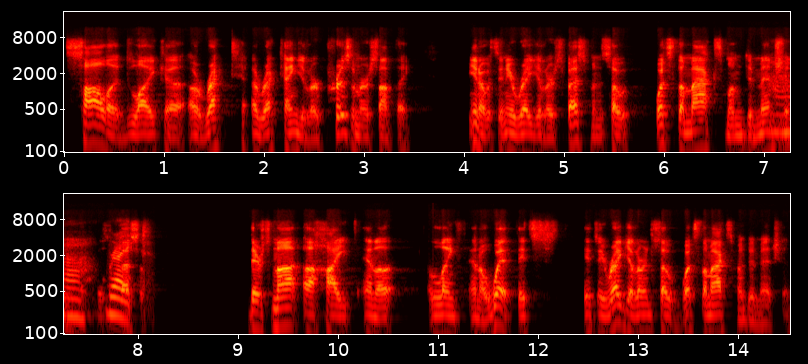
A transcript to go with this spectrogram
solid like a, a, rect, a rectangular prism or something. You know, it's an irregular specimen. So what's the maximum dimension? Uh, right. Specimen? There's not a height and a length and a width. It's it's irregular. And so what's the maximum dimension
